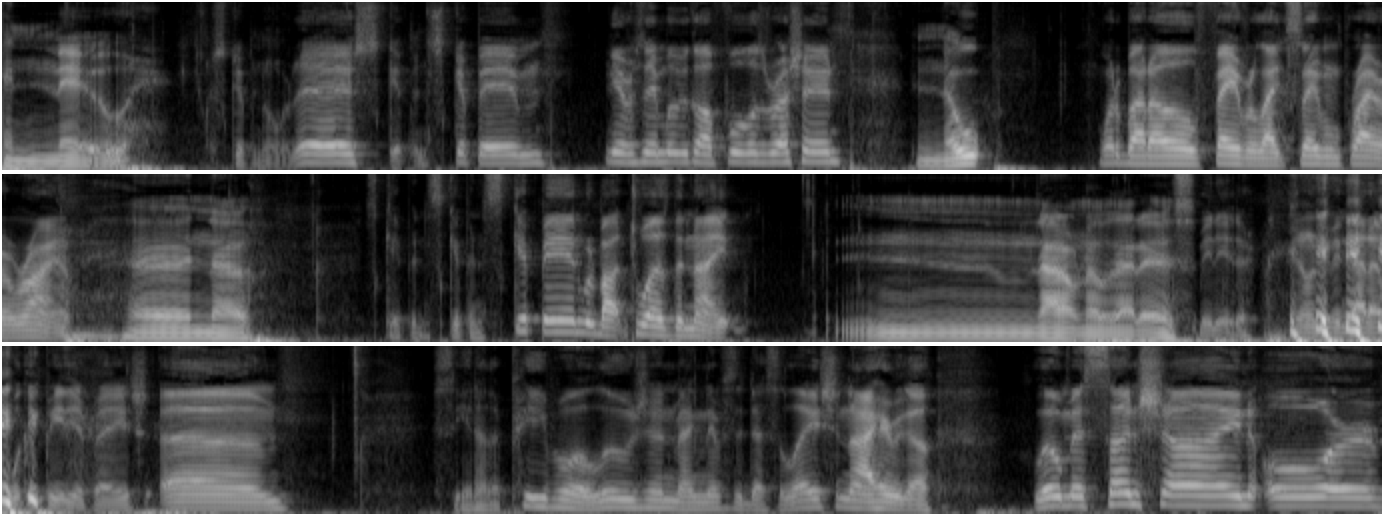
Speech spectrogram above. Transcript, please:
No. Skipping over this, skipping, skipping. You ever seen a movie called Fools Rush In? Nope. What about an old favorite like Saving Private Ryan? Uh, no. Skipping, skipping, skipping. What about Twas the Night? Mm, I don't know what that is. Me neither. They don't even got a Wikipedia page. Um, see another people, illusion, magnificent desolation. All right, here we go. Little Miss Sunshine, or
